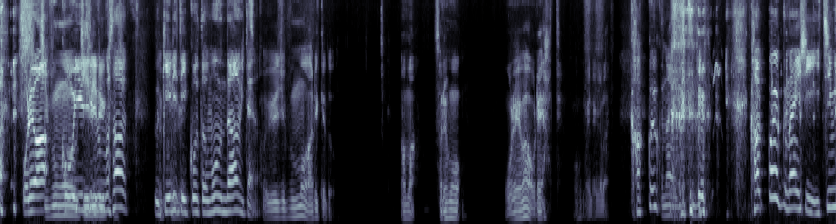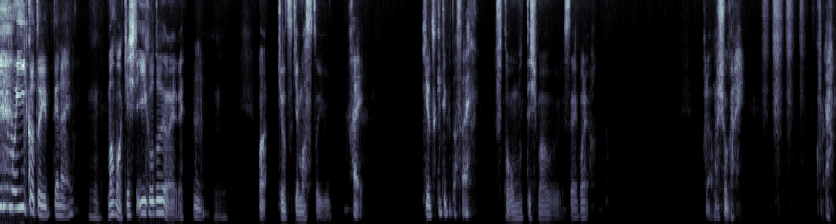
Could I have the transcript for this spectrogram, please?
俺はこ自ういう自分もさ、受け入れていこうと思うんだ、みたいな。こういう自分もあるけど。まあまあそれも俺は俺やって思いながら、かっこよくない別に。かっこよくないし、1ミリもいいこと言ってない。うん。まあまあ決していいことではないね、うん。まあ気をつけますという。はい。気をつけてください。ふと思ってしまうですねこれは。これはもうしょうがない。これは。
